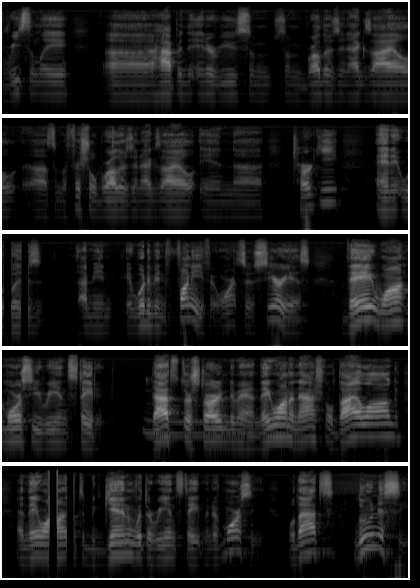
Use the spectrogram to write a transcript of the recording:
recently uh, happened to interview some, some brothers in exile, uh, some official brothers in exile in uh, Turkey, and it was, I mean, it would have been funny if it weren't so serious. They want Morsi reinstated. That's their starting demand. They want a national dialogue, and they want it to begin with the reinstatement of Morsi. Well, that's lunacy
